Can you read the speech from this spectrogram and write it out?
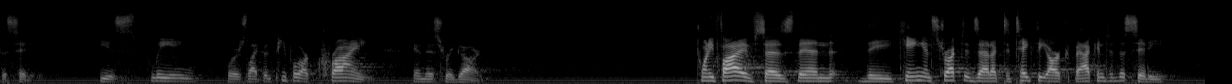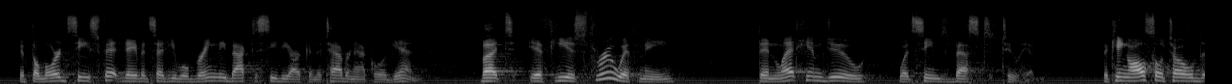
the city. He is fleeing for his life, and people are crying in this regard. 25 says, Then the king instructed Zadok to take the ark back into the city if the Lord sees fit, David said, he will bring me back to see the ark in the tabernacle again. But if he is through with me, then let him do what seems best to him. The king also told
